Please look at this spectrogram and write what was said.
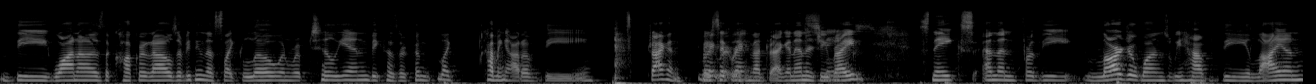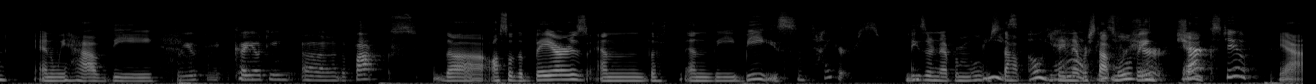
the iguanas, the crocodiles, everything that's like low and reptilian because they're com- like coming out of the dragon, Right, right, basically, right. that dragon energy, right? Snakes. Snakes. And then for the larger ones, we have the lion and we have the Coyote, coyote uh, the fox, the also the bears and the and the bees. and tigers. These are never moved. Bees. Stop. Oh, yeah. They never stop moving. sure. Yeah. Sharks, too. Yeah.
